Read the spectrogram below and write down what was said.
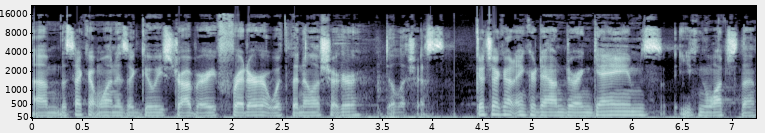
Um, the second one is a gooey strawberry fritter with vanilla sugar. Delicious. Go check out Anchor Down during games. You can watch the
